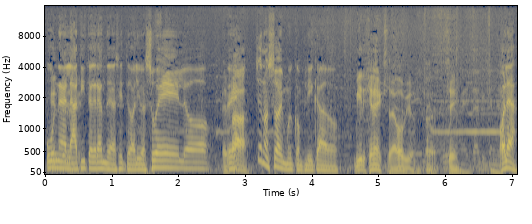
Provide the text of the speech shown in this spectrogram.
Una del latita grande de aceite de oliva suelo. Epa. yo no soy muy complicado. bien. Virgen extra, obvio. Sí. Hola.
